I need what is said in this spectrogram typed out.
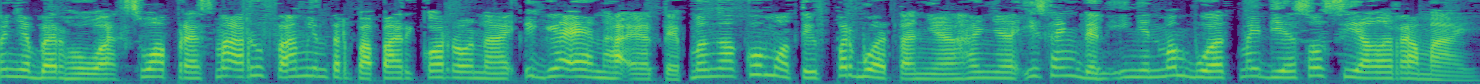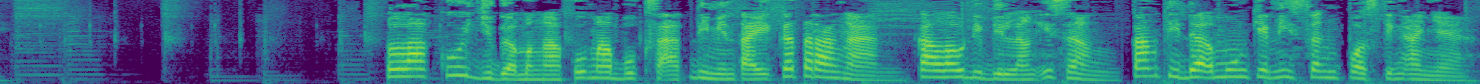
penyebar hoaks Wapres Ma'ruf Amin terpapar Corona IGNHRT mengaku motif perbuatannya hanya iseng dan ingin membuat media sosial ramai. Pelaku juga mengaku mabuk saat dimintai keterangan. Kalau dibilang iseng, kan tidak mungkin iseng postingannya.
